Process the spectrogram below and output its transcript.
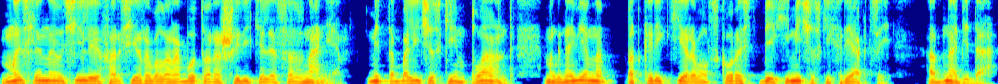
Мысленное усилие форсировало работу расширителя сознания. Метаболический имплант мгновенно подкорректировал скорость биохимических реакций. Одна беда.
